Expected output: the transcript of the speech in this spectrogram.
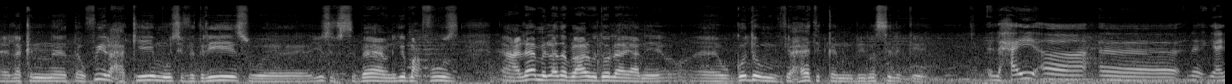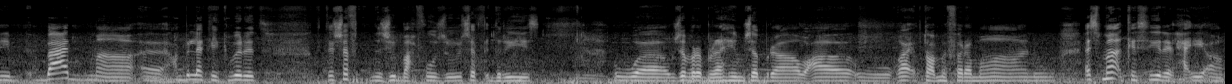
آه، لكن توفيق الحكيم ويوسف إدريس ويوسف السباعي ونجيب محفوظ أعلام الأدب العربي دول يعني آه، وجودهم في حياتك كان بيمثلك إيه؟ الحقيقة آه، يعني بعد ما آه، عم بقول لك كبرت اكتشفت نجيب محفوظ ويوسف إدريس وجبر إبراهيم جبرة وغائب طعم فرمان وأسماء كثيرة الحقيقة.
